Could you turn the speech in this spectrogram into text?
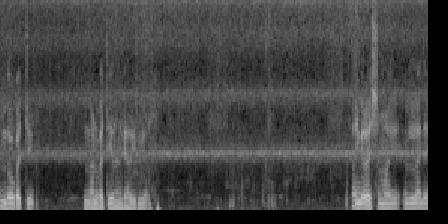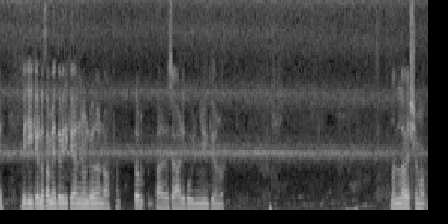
എന്തോ പറ്റി? എന്താണ് പറ്റിയെന്ന് എനിക്കറിയില്ല. ഭയങ്കര വിഷമമായി. എല്ലാം വിരിക്കേണ്ട സമയത്ത് വിരിക്കാൻ കൊണ്ട് മൊത്തം താഴെ ചാടി കൊഴിഞ്ഞു നിൽക്കുകയാണ്. നല്ല വിഷമം.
